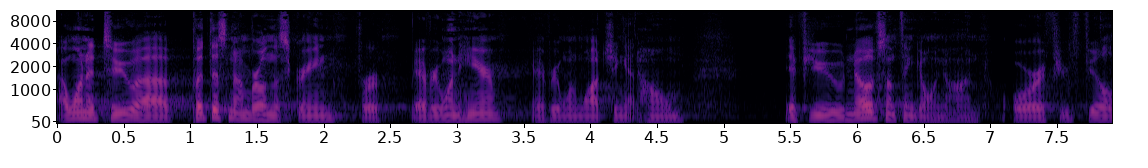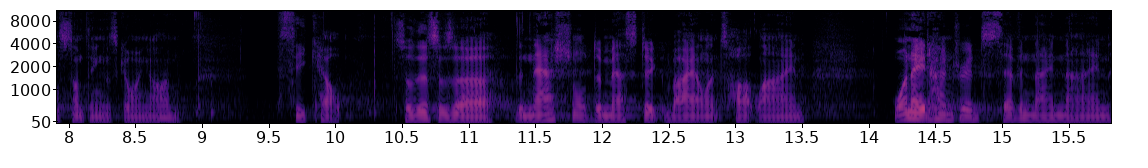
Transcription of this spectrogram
I wanted to uh, put this number on the screen for everyone here, everyone watching at home. If you know of something going on, or if you feel something is going on, seek help. So, this is uh, the National Domestic Violence Hotline, 1 800 799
